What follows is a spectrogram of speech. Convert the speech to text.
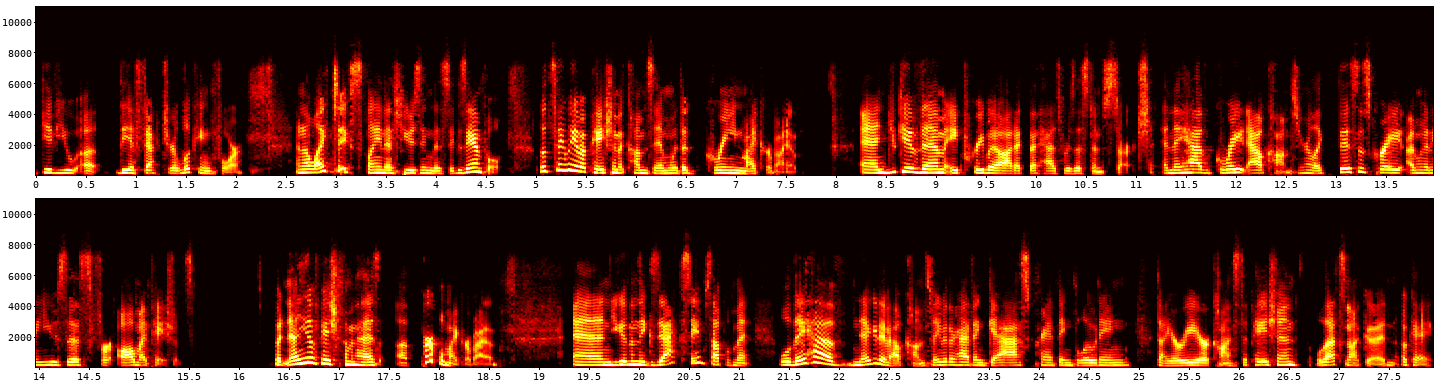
give you a, the effect you're looking for. And I like to explain this using this example. Let's say we have a patient that comes in with a green microbiome and you give them a prebiotic that has resistant starch and they have great outcomes. And you're like, this is great. I'm going to use this for all my patients. But now you have a patient that has a purple microbiome and you give them the exact same supplement, well, they have negative outcomes. Maybe they're having gas, cramping, bloating, diarrhea, or constipation. Well, that's not good. Okay,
